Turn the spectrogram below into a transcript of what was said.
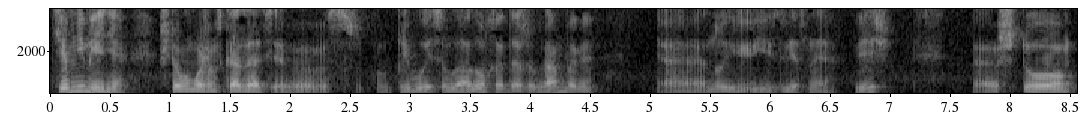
тем не менее, что мы можем сказать? Э, приводится Лалоха даже в Рамбаме, ну и известная вещь, что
